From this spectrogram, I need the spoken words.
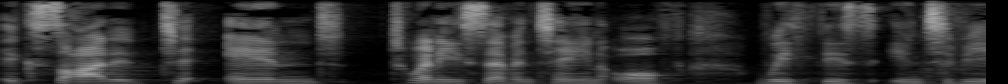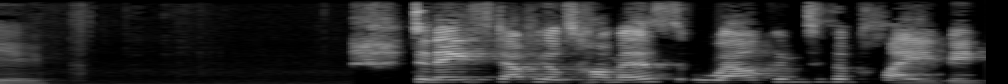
excited to end 2017 off with this interview. Denise Duffield Thomas, welcome to the Play Big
